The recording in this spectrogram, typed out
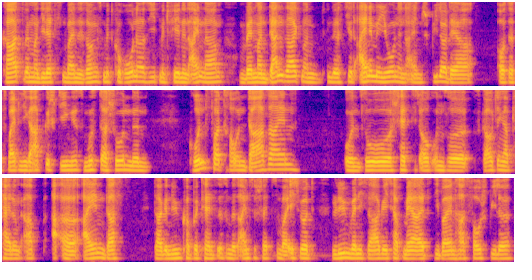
Gerade wenn man die letzten beiden Saisons mit Corona sieht, mit fehlenden Einnahmen. Und wenn man dann sagt, man investiert eine Million in einen Spieler, der aus der zweiten Liga abgestiegen ist, muss da schon ein Grundvertrauen da sein. Und so schätze ich auch unsere Scouting-Abteilung ab, äh, ein, dass da genügend Kompetenz ist, um das einzuschätzen, weil ich würde lügen, wenn ich sage, ich habe mehr als die beiden HSV-Spiele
